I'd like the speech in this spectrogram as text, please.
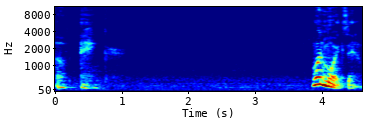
of anger. One more example.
